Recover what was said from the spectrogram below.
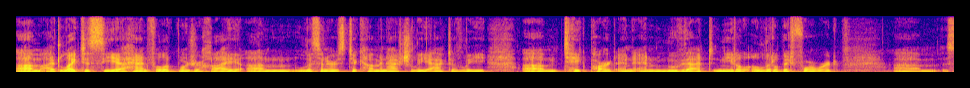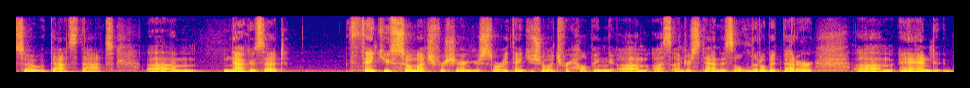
Um, I'd like to see a handful of Bonjour Chai um, listeners to come and actually actively um, take part and, and move that needle a little bit forward. Um, so that's that. Um, Nakuset, thank you so much for sharing your story. Thank you so much for helping um, us understand this a little bit better. Um, and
